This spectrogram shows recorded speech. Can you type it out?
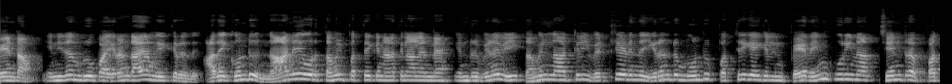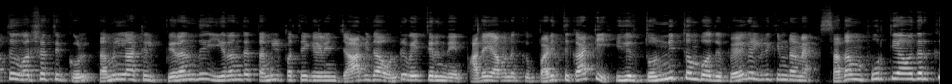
வேண்டாம். என்னிடம் ரூபாய் இரண்டாயிரம் இருக்கிறது. அதை கொண்டு நானே ஒரு தமிழ் பத்திரிகை நடத்தினால் என்ன? என்று வினவி தமிழ்நாட்டில் வெற்றியடைந்த இரண்டு மூன்று பத்திரிகைகளின் பெயரையும் கூறினான். சென்ற பத்து வருஷத்திற்குள் தமிழ்நாட்டில் பிறந்து இறந்த தமிழ் பத்திரிகைகளின் ஜாபிதா ஒன்று வைத்திருந்தேன். அதை அவனுக்கு படித்து காட்டி இதில் தொண்ணூத்தி பெயர்கள் இருக்கின்றன. சதம் பூர்த்தியாவதற்கு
